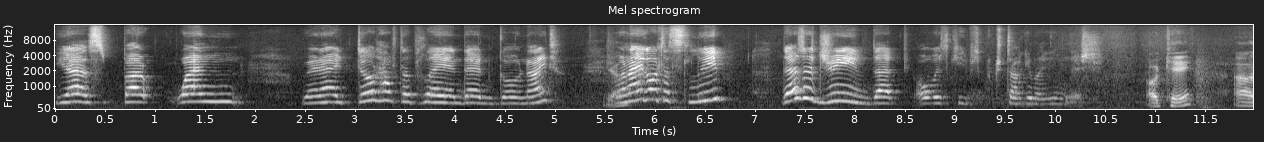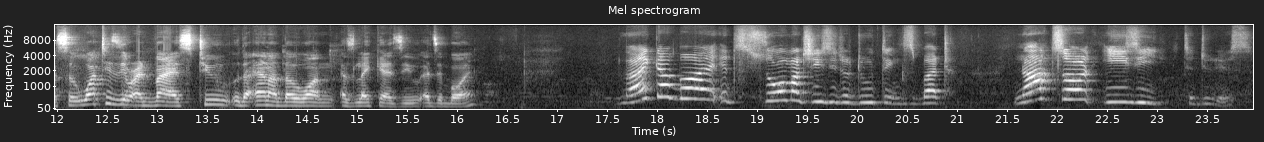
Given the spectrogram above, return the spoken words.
yes but when when i don't have to play and then go night Yeah. when i go to sleep there's a dream that always keeps talking like english Okay. Uh, so, what is your advice to the another one as like as you as a boy? Like a boy, it's so much easy to do things, but not so easy to do this.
